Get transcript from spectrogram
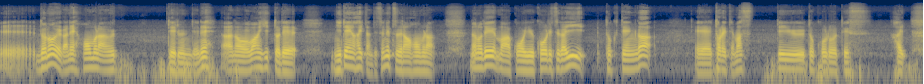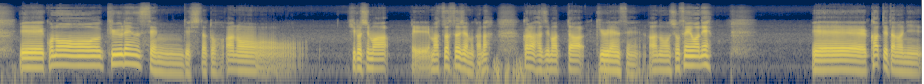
えー、どの上がね、ホームラン打ってるんでね、あの、ワンヒットで、2点入ったんですよね、ツーランホームラン。なので、まあ、こういう効率がいい得点が、えー、取れてますっていうところです。はい。えー、この9連戦でしたと、あのー、広島、えー、松田スタジアムかな？から始まった9連戦。あの、初戦はね、えー、勝ってたのに、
